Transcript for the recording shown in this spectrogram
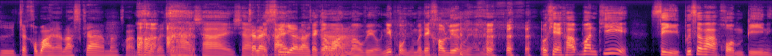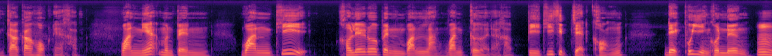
คือจักรวาลอะลาสกามากกว่าไม่อ่าใช่ประเทศอ่าใช่ใช่ Galaxy คล้ายๆ Alaska จักรวาลมาเวลนี่ผมยังไม่ได้เข้าเรื่องเลยนะโอเคครับ วันที่ 4 พฤษภาคมปี 1996เนี่ยครับวันเนี้ยมันเป็นวันที่เขาเรียกได้ว่าเป็นวันหลังวันเกิดอะครับ ปีที่ 17 ของเด็กผู้หญิงคนหนึ่งอืม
